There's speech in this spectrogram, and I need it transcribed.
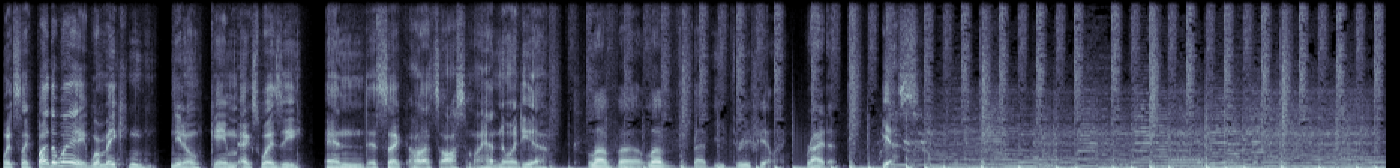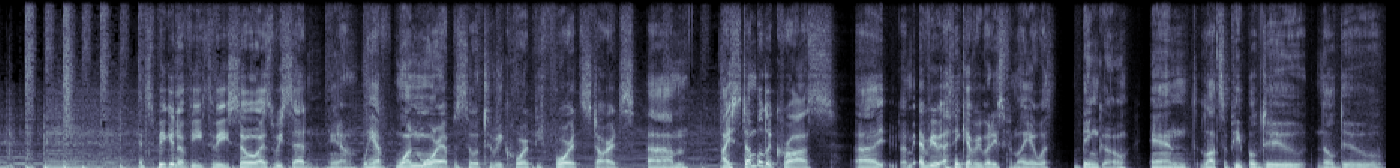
where it's like, by the way, we're making you know game X Y Z, and it's like, oh, that's awesome. I had no idea. Love uh, love that E3 feeling. Ride it. Yes. And speaking of E3, so as we said, you know, we have one more episode to record before it starts. Um, I stumbled across. Uh, every I think everybody's familiar with bingo, and lots of people do. They'll do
